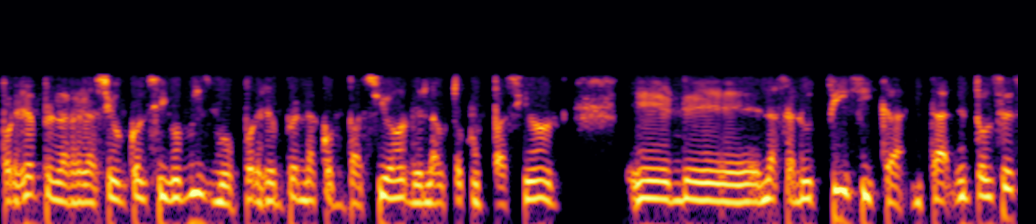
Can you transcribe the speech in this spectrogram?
por ejemplo, en la relación consigo mismo, por ejemplo, en la compasión, en la autocompasión, en eh, la salud física y tal. Entonces,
